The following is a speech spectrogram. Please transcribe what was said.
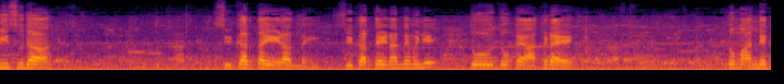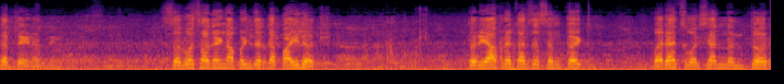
ती सुद्धा स्वीकारता येणार नाही. स्वीकारता येणार नाही म्हणजे तो जो काही आकडा आहे तो मान्य करता येणार नाही. सर्वसाधारण आपण जर का पाहिलं तर या प्रकारचं संकट बऱ्याच वर्षांनंतर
